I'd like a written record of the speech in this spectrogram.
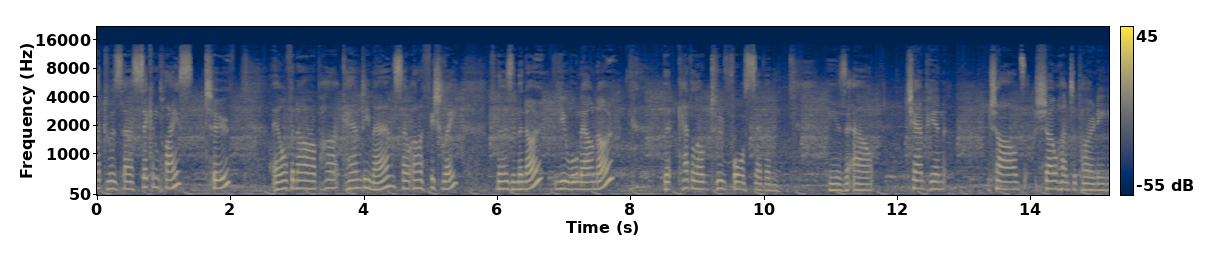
that was uh, second place to Elvinara Park Candyman. So unofficially, for those in the know, you will now know that catalogue 247 is our champion Child's Show Hunter pony.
